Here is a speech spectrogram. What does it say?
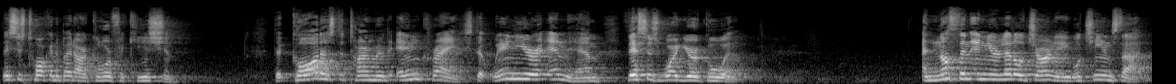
This is talking about our glorification that God has determined in Christ that when you're in Him, this is where you're going. And nothing in your little journey will change that.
